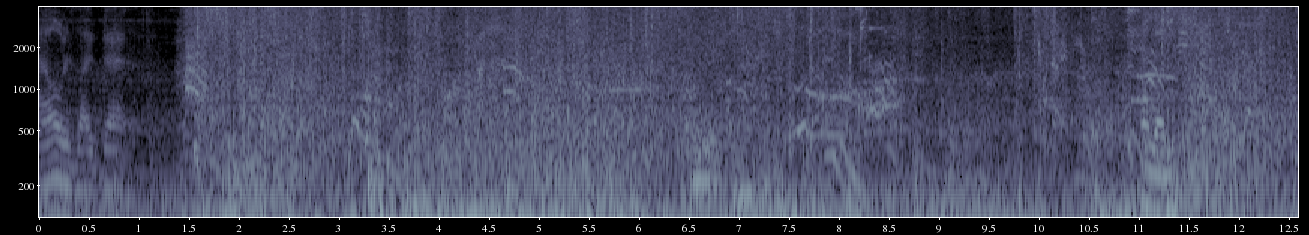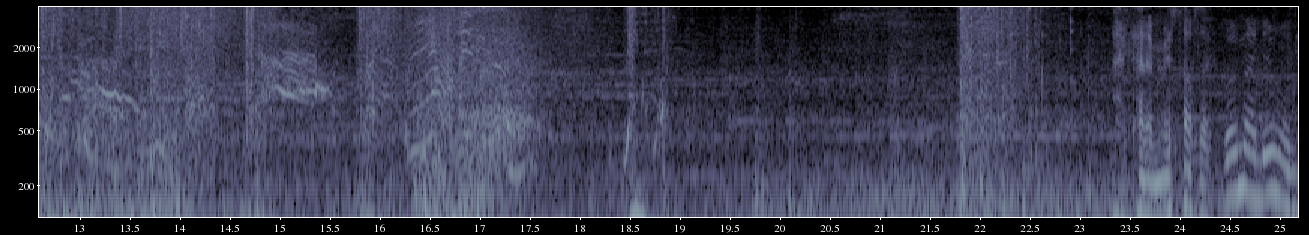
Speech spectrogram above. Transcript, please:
I always like that. Kind of missed. I was like, what am I doing?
